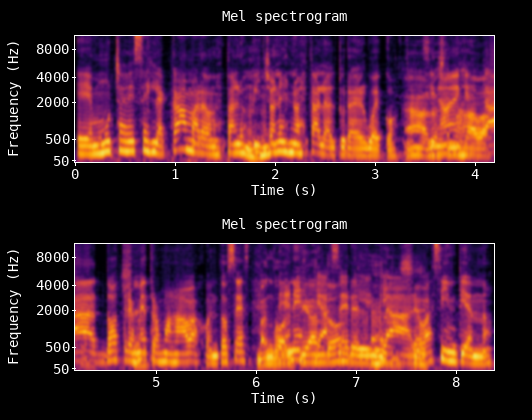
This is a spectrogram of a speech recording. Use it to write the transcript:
eh, muchas veces la cámara donde están los pichones no está a la altura del hueco, ah, sino que está dos, tres metros más abajo. Entonces, tenés que hacer el, claro, vas sintiendo.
